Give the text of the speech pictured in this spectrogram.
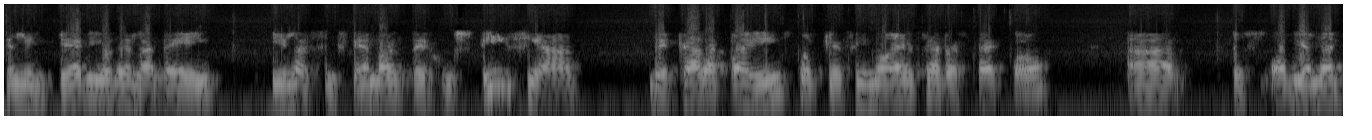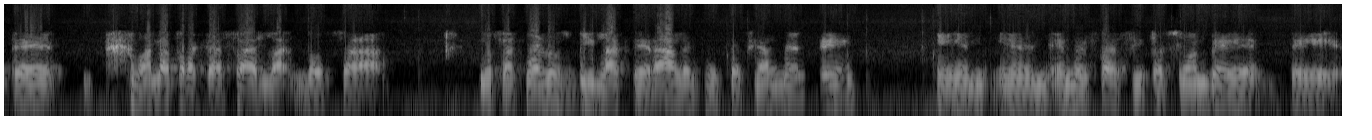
el imperio de la ley y los sistemas de justicia de cada país, porque si no hay ese respeto, uh, pues obviamente van a fracasar los, uh, los acuerdos bilaterales, especialmente en, en, en esta situación de, de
